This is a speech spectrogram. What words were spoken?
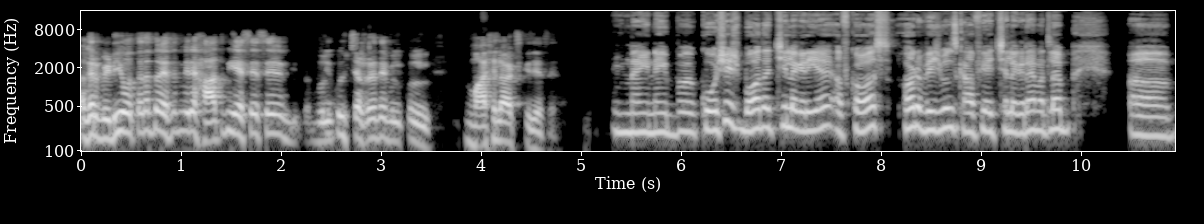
अगर वीडियो होता ना तो ऐसे मेरे हाथ भी ऐसे ऐसे बिल्कुल चल रहे थे बिल्कुल मार्शल आर्ट्स के जैसे। नहीं नहीं कोशिश बहुत अच्छी लग रही है ऑफ़ कोर्स और विजुअल्स काफ़ी अच्छे लग रहे हैं मतलब अ,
